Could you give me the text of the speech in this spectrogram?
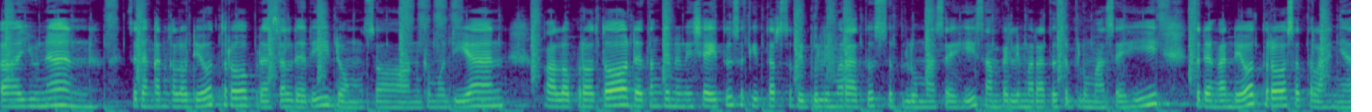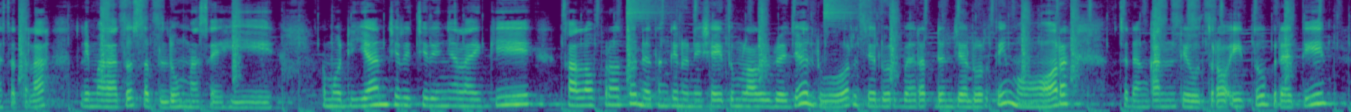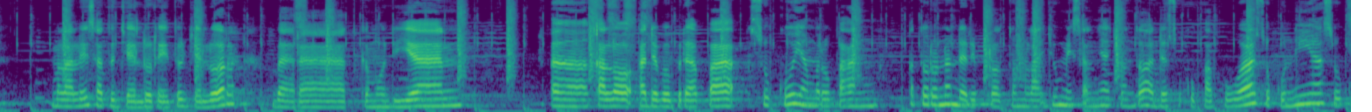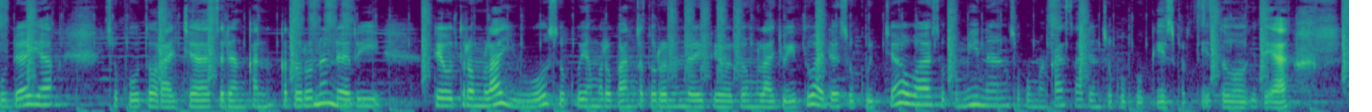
uh, Yunan. Sedangkan kalau Deutro berasal dari Dongson kemudian kalau Proto datang ke Indonesia itu sekitar 1500 sebelum masehi sampai 500 sebelum masehi. Sedangkan Deutro setelahnya setelah 500 sebelum masehi. Kemudian ciri-cirinya lagi kalau Proto datang ke Indonesia itu melalui dua jalur jalur barat dan jalur timur. Sedangkan Deutro itu berarti melalui satu jalur yaitu jalur barat. Kemudian uh, kalau ada beberapa suku yang merupakan keturunan dari Proto Melayu misalnya contoh ada suku Papua, suku Nia, suku Dayak, suku Toraja sedangkan keturunan dari Deutro Melayu, suku yang merupakan keturunan dari Deutro Melayu itu ada suku Jawa, suku Minang, suku Makassar dan suku Bugis seperti itu gitu ya.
